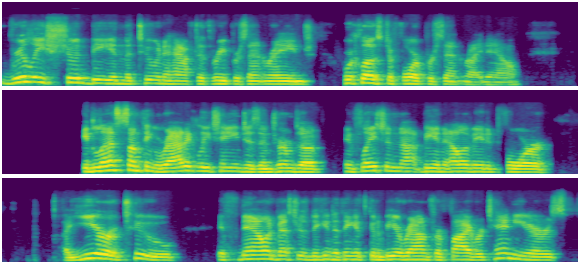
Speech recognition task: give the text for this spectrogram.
really should be in the two and a half to 3% range. We're close to 4% right now. Unless something radically changes in terms of inflation not being elevated for a year or two, if now investors begin to think it's going to be around for five or 10 years,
